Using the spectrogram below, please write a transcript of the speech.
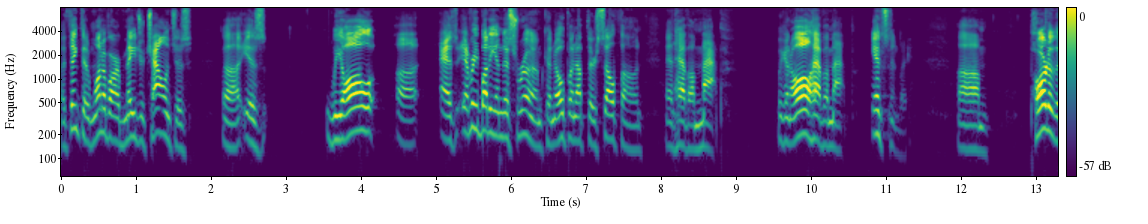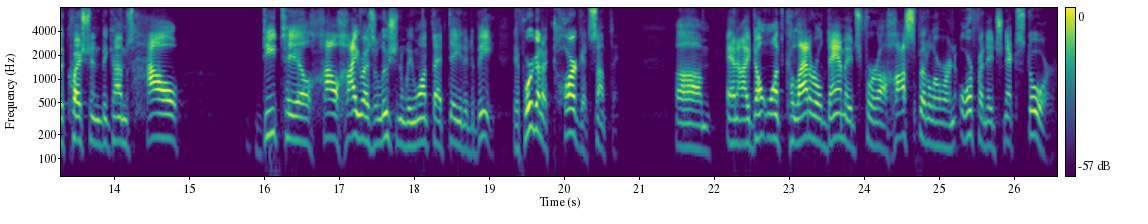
I think that one of our major challenges uh, is we all, uh, as everybody in this room, can open up their cell phone and have a map. We can all have a map instantly. Um, part of the question becomes how detail, how high resolution we want that data to be. If we're going to target something, um, and I don't want collateral damage for a hospital or an orphanage next door,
